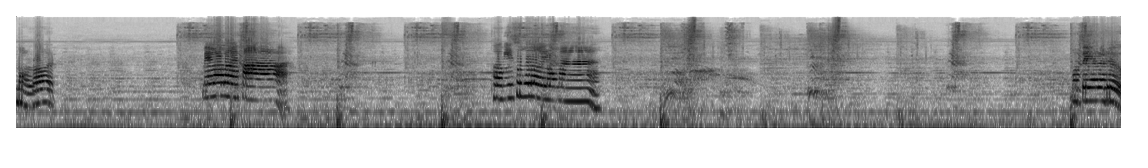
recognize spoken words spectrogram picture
หมอรอดไม่รอดเลยค่ะ เธอมีสู้เลยลงมา หมาเปย์ระเด้อ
